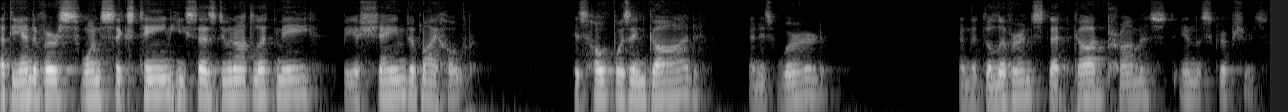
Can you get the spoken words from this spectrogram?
At the end of verse 116, he says, Do not let me be ashamed of my hope. His hope was in God and His Word and the deliverance that God promised in the Scriptures.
